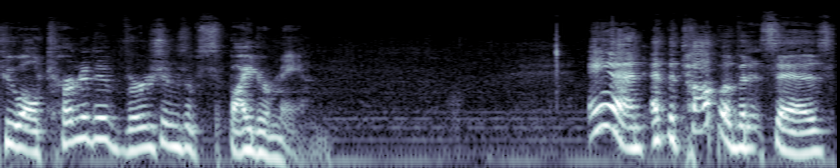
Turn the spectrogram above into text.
to alternative versions of Spider-Man. And at the top of it, it says,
